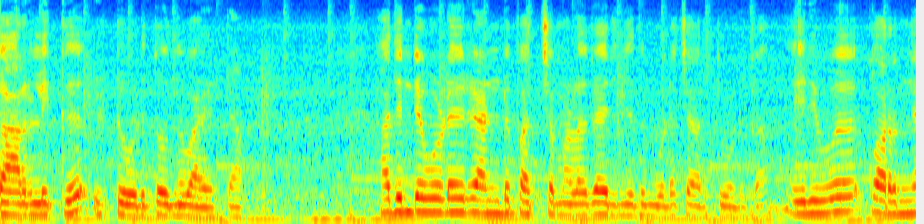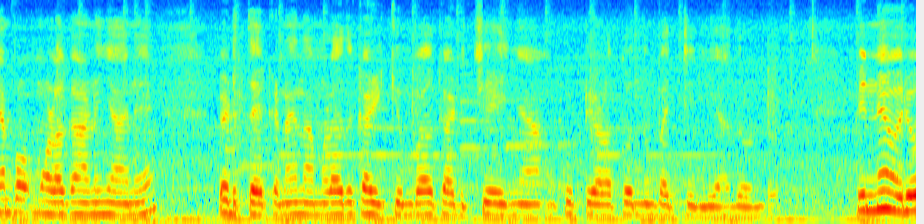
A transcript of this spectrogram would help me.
ഗാർലിക്ക് ഇട്ട് കൊടുത്ത് ഒന്ന് വഴറ്റാം. അതിന്റെ കൂടെ രണ്ട് പച്ചമുളക് അരിഞ്ഞതും കൂടെ ചേർത്ത് കൊടുക്കാം. എരിവ് കുറഞ്ഞ മുളകാണ് ഞാൻ എടുത്തേക്കണേ. നമ്മളത് കഴിക്കുമ്പോൾ കടിച്ചു കഴിഞ്ഞാൽ കുട്ടികൾക്കൊന്നും പറ്റില്ല അതുകൊണ്ട്. പിന്നെ ഒരു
